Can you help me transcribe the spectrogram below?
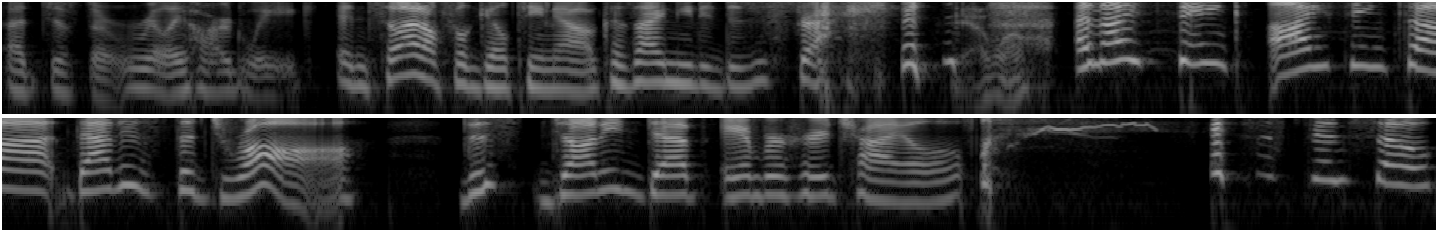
a, just a really hard week, and so I don't feel guilty now because I needed a distraction. yeah. Well, and I think, I think that that is the draw. This Johnny Depp Amber Heard trial has been so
